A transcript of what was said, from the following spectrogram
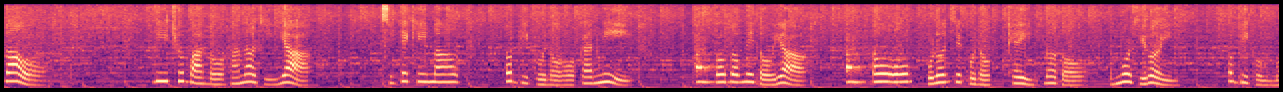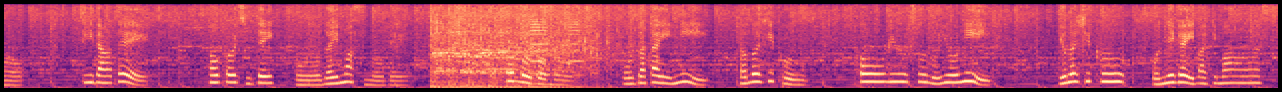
なお、VTuber の話や、知的なトピックの他に、コードメドや、東欧プロジェクト系など面白いトピックも、リダで投稿してございますので、そもそもお互いに楽しく交流するようによろしくお願いいたします。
